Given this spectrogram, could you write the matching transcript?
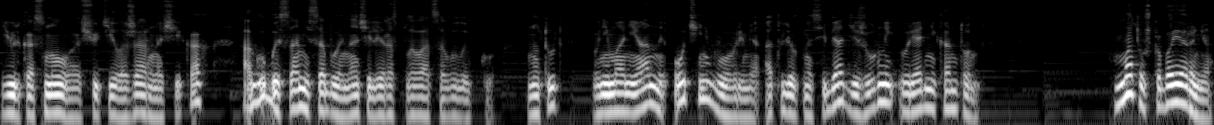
Юлька снова ощутила жар на щеках, а губы сами собой начали расплываться в улыбку. Но тут Внимание Анны очень вовремя отвлек на себя дежурный урядник Антон. «Матушка-боярыня,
